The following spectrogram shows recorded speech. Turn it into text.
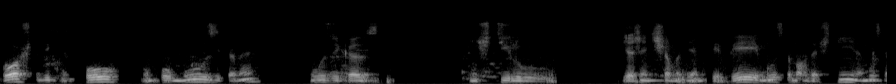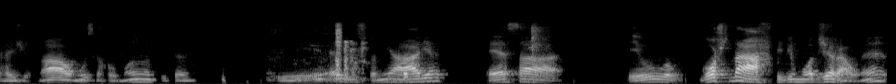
gosto de compor, compor música, né? Músicas em estilo que a gente chama de MPB, música nordestina, música regional, música romântica. E é isso. A minha área é essa. Eu gosto da arte de um modo geral, né?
